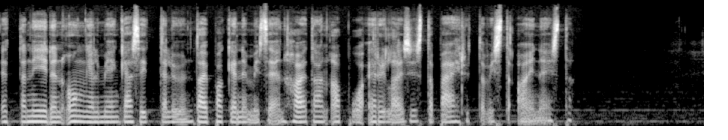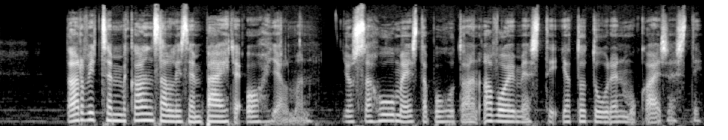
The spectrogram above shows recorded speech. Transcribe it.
että niiden ongelmien käsittelyyn tai pakenemiseen haetaan apua erilaisista päihdyttävistä aineista. Tarvitsemme kansallisen päihdeohjelman, jossa huumeista puhutaan avoimesti ja totuudenmukaisesti,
